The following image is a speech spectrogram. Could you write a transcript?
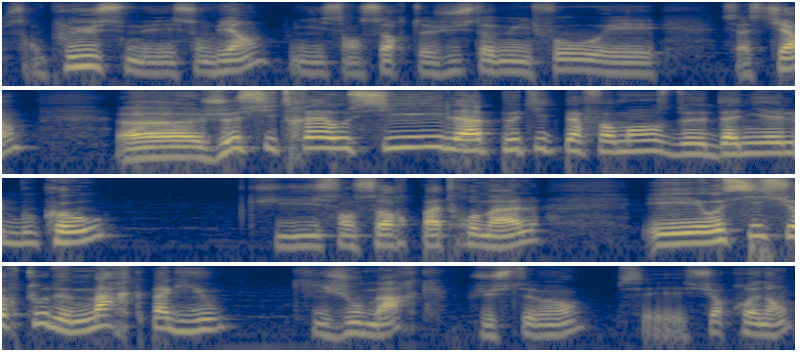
sans plus, mais sont bien. Ils s'en sortent juste comme il faut et ça se tient. Euh, je citerai aussi la petite performance de Daniel Bucco, qui s'en sort pas trop mal. Et aussi surtout de Marc Pagiou, qui joue Marc, justement. C'est surprenant.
